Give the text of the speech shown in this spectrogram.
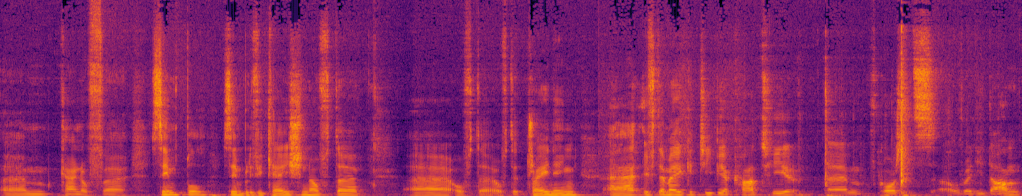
um, kind of uh, simple simplification of the uh, of the of the training. Uh, if they make a tibia cut here, um, of course it's already done,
